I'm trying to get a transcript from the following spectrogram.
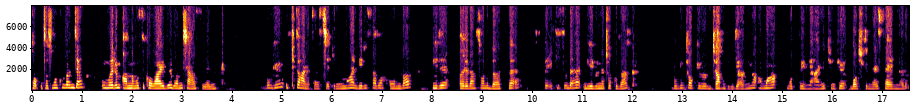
toplu taşıma kullanacağım. Umarım anlaması kolaydır. Bana şans dileyin. Bugün iki tane test çekimim var. Biri sabah 10'da, biri öğleden sonra 4'te ve ikisi de birbirine çok uzak. Bugün çok yorulacağım gibi görünüyor ama mutluyum yani çünkü boş günleri sevmiyorum.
